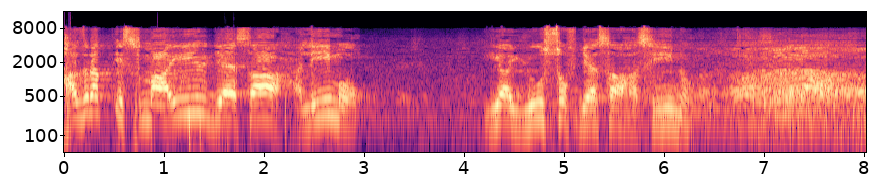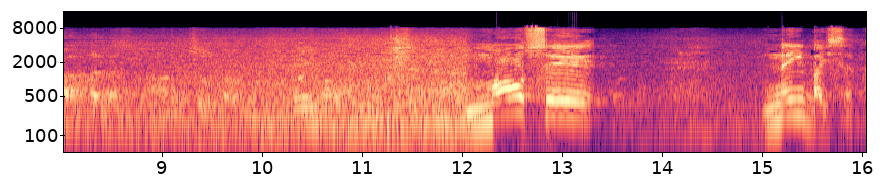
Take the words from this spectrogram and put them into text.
حضرت اسماعیل جیسا حلیم ہو یا یوسف جیسا حسین ہو۔ موت سے نہیں بچ سک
